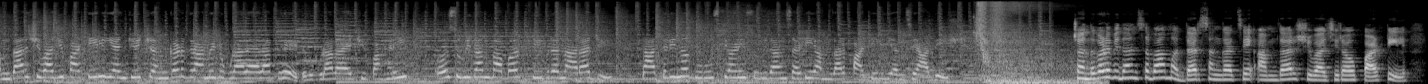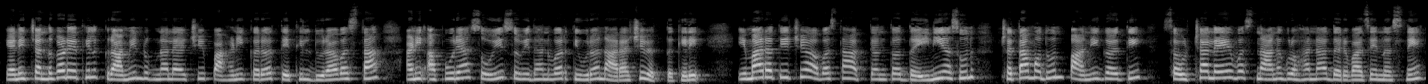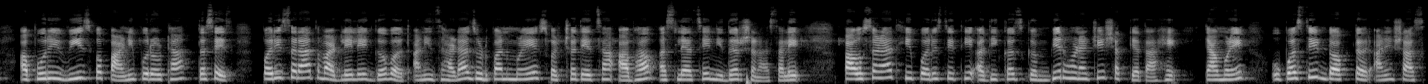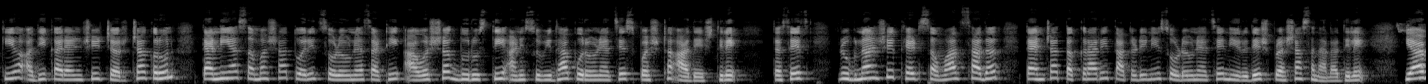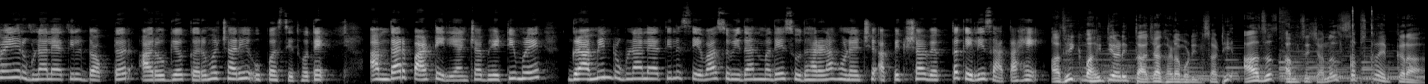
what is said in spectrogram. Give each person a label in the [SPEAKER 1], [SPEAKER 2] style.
[SPEAKER 1] आमदार शिवाजी पाटील यांची चंदगड ग्रामीण रुग्णालयाला भेट. रुग्णालयाची पाहणी असुविधांबाबत तीव्र नाराजी तातडीनं दुरुस्ती आणि सुविधांसाठी आमदार पाटील यांचे आदेश.
[SPEAKER 2] चंदगड विधानसभा मतदारसंघाचे आमदार शिवाजीराव पाटील यांनी चंदगड येथील ग्रामीण रुग्णालयाची पाहणी करत तेथील दुरावस्था आणि अपुऱ्या सोयी सुविधांवर तीव्र नाराजी व्यक्त केली. इमारतीची अवस्था अत्यंत दयनीय असून छतामधून पाणी गळती शौचालये व स्नानगृहांना दरवाजे नसणे अपुरी वीज व पाणी पुरवठा तसेच परिसरात वाढलेले गवत आणि झाडाझुडपांमुळे स्वच्छतेचा अभाव असल्याचे निदर्शनास आले. पावसाळ्यात ही परिस्थिती अधिकच गंभीर होण्याची शक्यता आहे. त्यामुळे उपस्थित डॉक्टर आणि शासकीय अधिकाऱ्यांशी चर्चा करून त्यांनी या समस्या त्वरित सोडवण्यासाठी आवश्यक दुरुस्ती आणि सुविधा पुरवण्याचे स्पष्ट आदेश दिले. तसेच रुग्णांशी थेट संवाद साधत त्यांच्या तक्रारी तातडीने सोडवण्याचे निर्देश प्रशासनाला दिले. यावेळी रुग्णालयातील डॉक्टर आरोग्य कर्मचारी उपस्थित होते. आमदार पाटील यांच्या भेटीमुळे ग्रामीण रुग्णालयातील सेवा सुविधांमध्ये सुधारणा होण्याची अपेक्षा व्यक्त केली जात आहे.
[SPEAKER 3] अधिक माहिती आणि ताज्या घडामोडींसाठी आजच आमचे चॅनल सबस्क्राईब करा.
